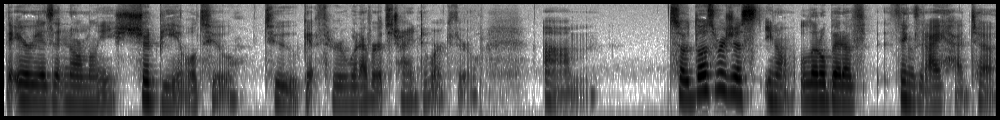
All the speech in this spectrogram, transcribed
the areas it normally should be able to to get through whatever it's trying to work through. Um, so those were just you know a little bit of things that I had to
